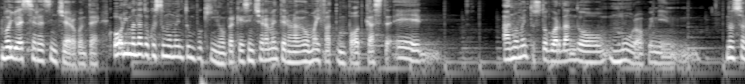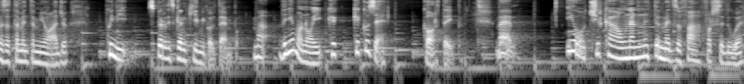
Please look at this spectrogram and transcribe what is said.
Voglio essere sincero con te. Ho rimandato questo momento un pochino perché sinceramente non avevo mai fatto un podcast e al momento sto guardando un muro, quindi non sono esattamente a mio agio. Quindi spero di sgranchirmi col tempo. Ma veniamo a noi, che, che cos'è Core Beh, io circa un annetto e mezzo fa, forse due,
